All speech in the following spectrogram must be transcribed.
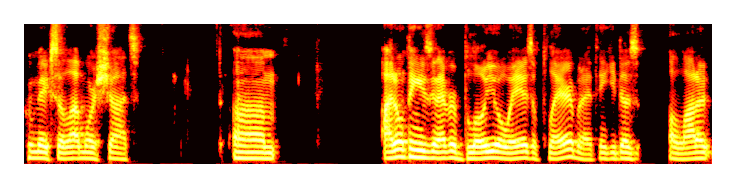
who makes a lot more shots. Um, I don't think he's gonna ever blow you away as a player, but I think he does a lot of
